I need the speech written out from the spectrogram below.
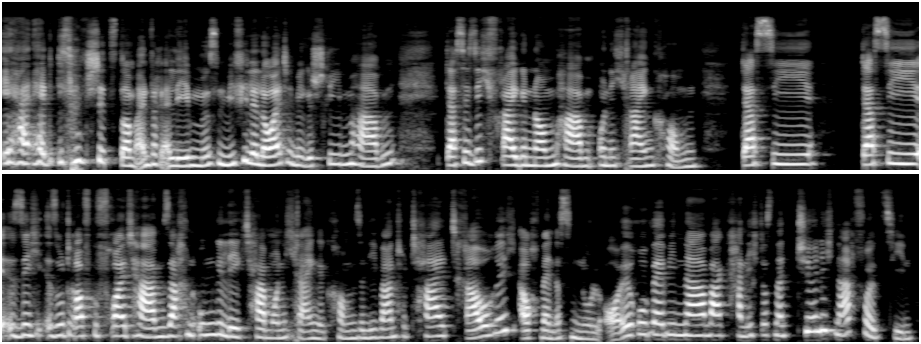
Ihr hättet diesen Shitstorm einfach erleben müssen, wie viele Leute mir geschrieben haben, dass sie sich freigenommen haben und nicht reinkommen, dass sie dass sie sich so drauf gefreut haben, Sachen umgelegt haben und nicht reingekommen sind. Die waren total traurig, auch wenn das ein 0-Euro-Webinar war, kann ich das natürlich nachvollziehen.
